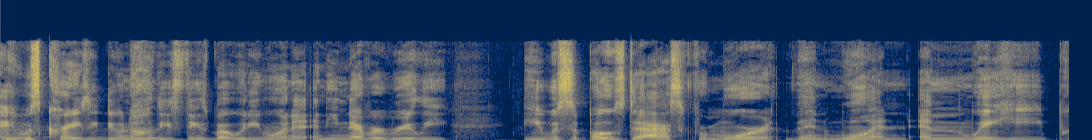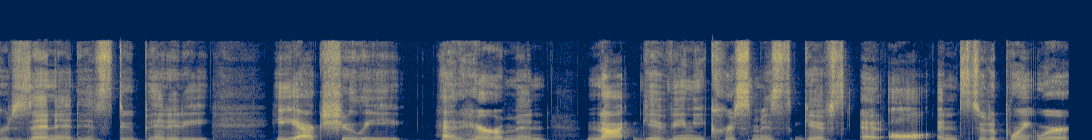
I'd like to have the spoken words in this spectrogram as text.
He was crazy doing all these things about what he wanted and he never really he was supposed to ask for more than one. And the way he presented his stupidity he actually had Herriman not give any Christmas gifts at all. And to the point where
